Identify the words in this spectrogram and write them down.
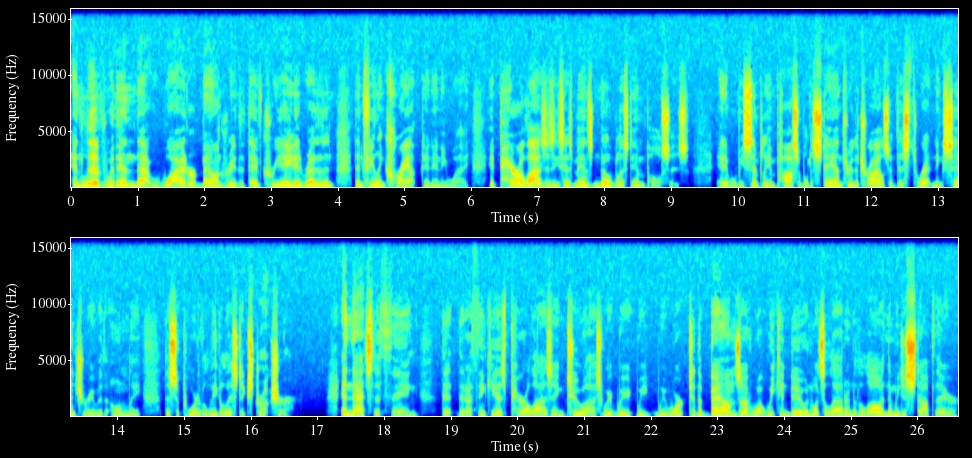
and live within that wider boundary that they've created rather than, than feeling cramped in any way. It paralyzes, he says, man's noblest impulses. And it will be simply impossible to stand through the trials of this threatening century with only the support of a legalistic structure. And that's the thing that, that I think is paralyzing to us. We, we, we, we work to the bounds of what we can do and what's allowed under the law, and then we just stop there.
